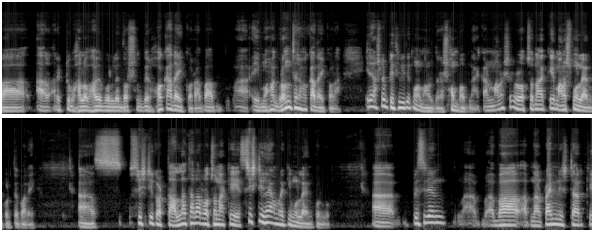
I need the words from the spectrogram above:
বা আর আরেকটু ভালোভাবে বললে দর্শকদের হক আদায় করা বা এই মহাগ্রন্থের হক আদায় করা, এটা আসলে পৃথিবীতে কোনো মানুষ দ্বারা সম্ভব না। কারণ মানুষের রচনাকে মানুষ মূল্যায়ন করতে পারে। সৃষ্টিকর্তা আল্লাহ তালার রচনাকে সৃষ্টি হয়ে আমরা কি মূল্যায়ন করব? প্রেসিডেন্ট বা আপনার প্রাইম মিনিস্টারকে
